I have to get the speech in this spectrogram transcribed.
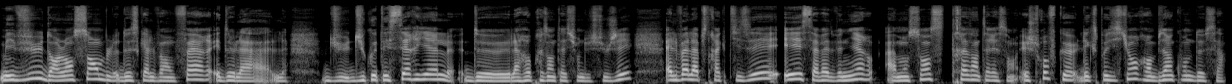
mais vu dans l'ensemble de ce qu'elle va en faire et de la, du, du côté sériel de la représentation du sujet, elle va l'abstractiser et ça va devenir, à mon sens, très intéressant. Et je trouve que l'exposition rend bien compte de ça.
